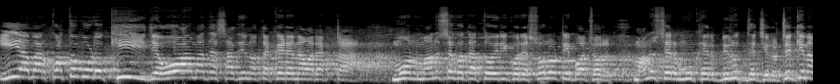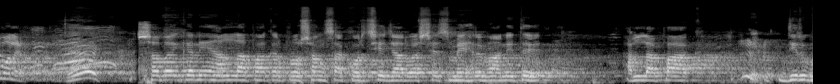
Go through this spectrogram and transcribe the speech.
ই আবার কত বড় কি যে ও আমাদের স্বাধীনতা কেড়ে নেওয়ার একটা মন মানসিকতা তৈরি করে ষোলোটি বছর মানুষের মুখের বিরুদ্ধে ছিল। ঠিক কিনা বলে সবাইকে নিয়ে আল্লাহ পাকের প্রশংসা করছি যার শেষ মেহরবানিতে আল্লাহ পাক দীর্ঘ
